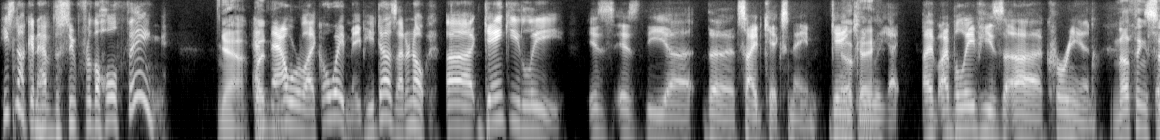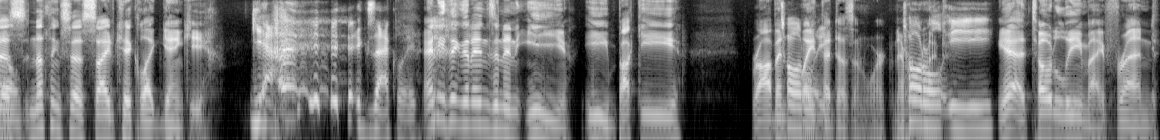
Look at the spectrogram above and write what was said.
he's not gonna have the suit for the whole thing. yeah, but and now we're like, oh wait, maybe he does. I don't know. Uh, Ganke Lee is is the uh the sidekick's name. Ganke Okay. Lee. I, I, I believe he's uh Korean. nothing so- says nothing says sidekick like Ganke. Yeah, exactly. Anything that ends in an E, E Bucky, Robin. Totally. Wait, that doesn't work. Never Total mind. E. Yeah, totally, my friend.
